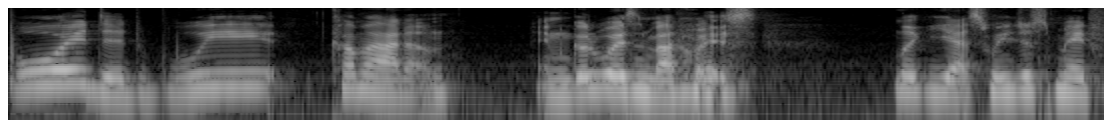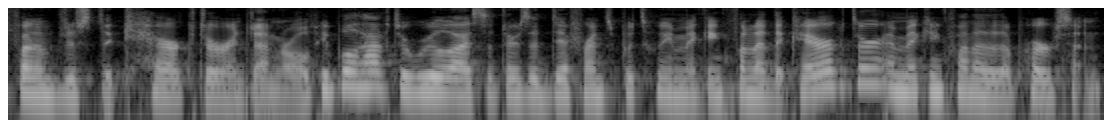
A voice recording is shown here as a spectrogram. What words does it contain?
boy, did we come at him in good ways and bad ways. Like, yes, we just made fun of just the character in general. People have to realize that there's a difference between making fun of the character and making fun of the person.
